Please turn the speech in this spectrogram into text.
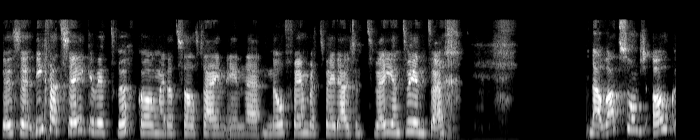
Dus die gaat zeker weer terugkomen. En dat zal zijn in november 2022. Nou, wat soms ook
